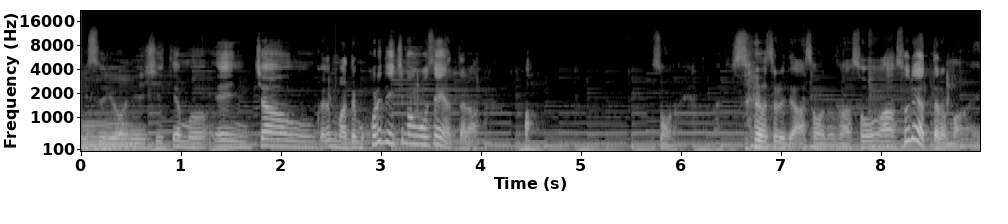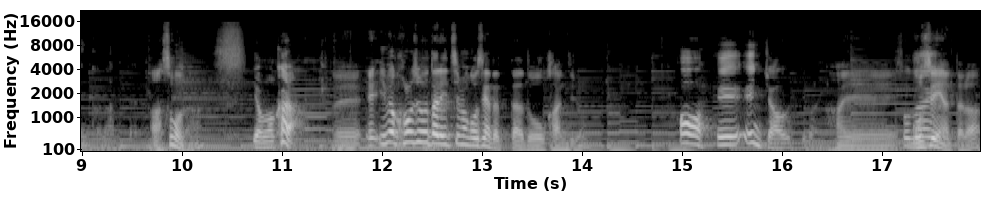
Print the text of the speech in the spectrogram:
にするようにしてもええんちゃうんかまあでもこれで1万5000円やったらあそうなんやって感じ。それはそれであそうあそうあそれやったらまあええんかなみたいな。いあそうなん？や分からん。えーえ今この状態で1万5000円だったらどう感じる？あええええんちゃうって感じ。え。ー、素材5000円やったら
